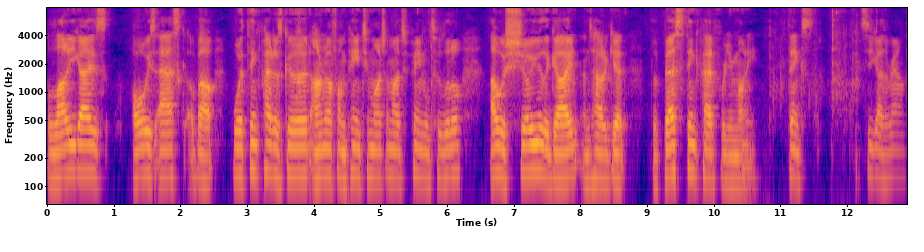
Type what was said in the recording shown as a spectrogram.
A lot of you guys always ask about what ThinkPad is good. I don't know if I'm paying too much. I'm not paying too little. I will show you the guide on how to get the best ThinkPad for your money. Thanks. See you guys around.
